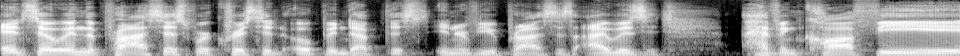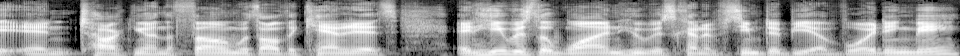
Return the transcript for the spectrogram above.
And so in the process where Chris had opened up this interview process, I was having coffee and talking on the phone with all the candidates, and he was the one who was kind of seemed to be avoiding me.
